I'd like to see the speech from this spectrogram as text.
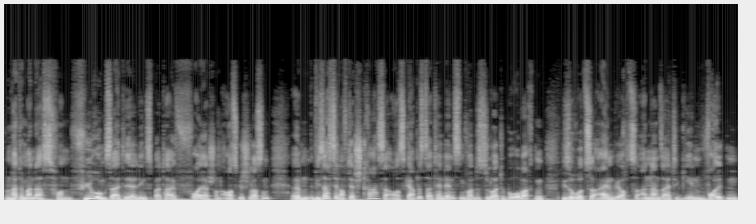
Nun hatte man das von Führungsseite der Linkspartei vorher schon ausgeschlossen. Ähm, wie sah es denn auf der Straße aus? Gab es da Tendenzen? Konntest du Leute beobachten, die sowohl zur einen wie auch zur anderen Seite gehen wollten?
